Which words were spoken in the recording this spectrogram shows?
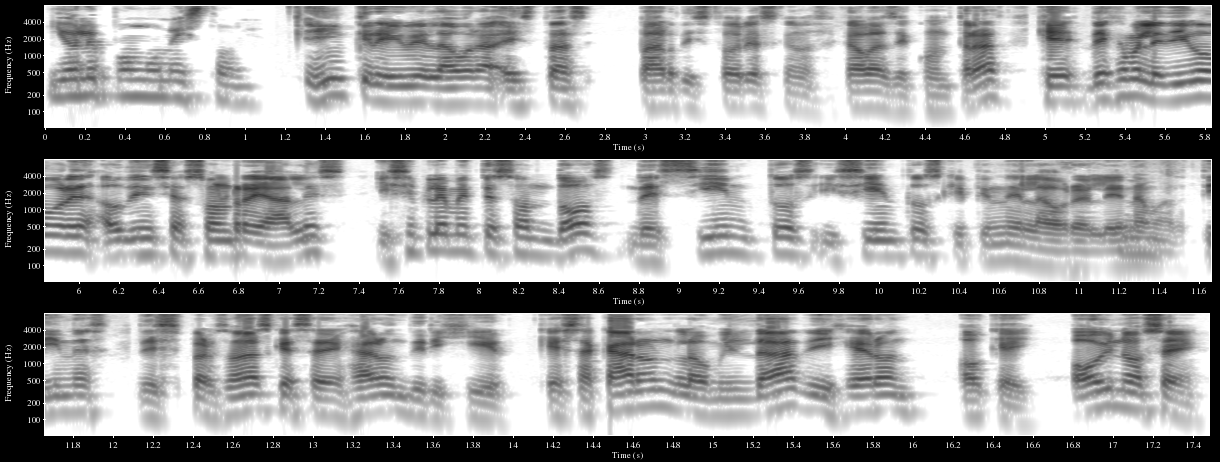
y yo le pongo una historia. Increíble, Laura, estas par de historias que nos acabas de contar, que déjame le digo, audiencia, son reales y simplemente son dos de cientos y cientos que tiene Laura Elena Martínez, de personas que se dejaron dirigir, que sacaron la humildad y dijeron, ok, hoy no sé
